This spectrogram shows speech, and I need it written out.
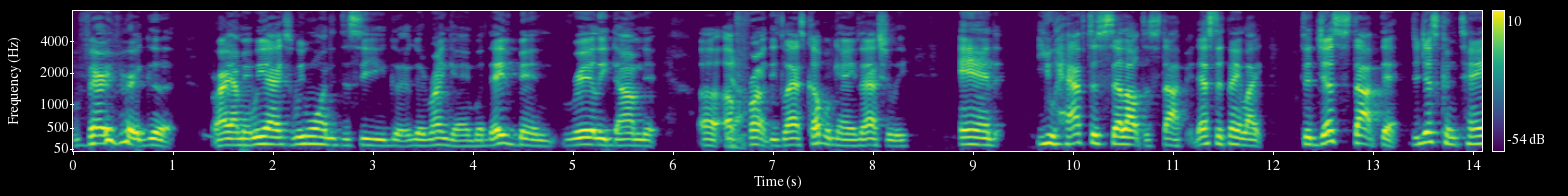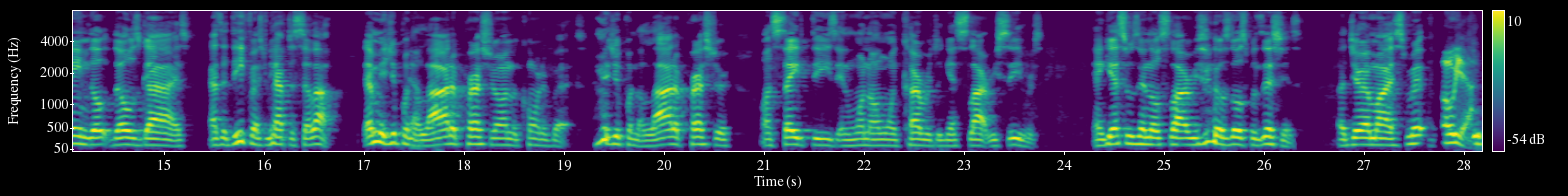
very very good right? I mean, we actually we wanted to see good, good run game, but they've been really dominant uh, up yeah. front these last couple games actually, and you have to sell out to stop it. That's the thing. Like to just stop that, to just contain th- those guys as a defense, you have to sell out. That means you're putting yeah. a lot of pressure on the cornerbacks. That means you're putting a lot of pressure on safeties and one-on-one coverage against slot receivers. And guess who's in those slot receivers, those positions? uh, Jeremiah Smith. Oh yeah, you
